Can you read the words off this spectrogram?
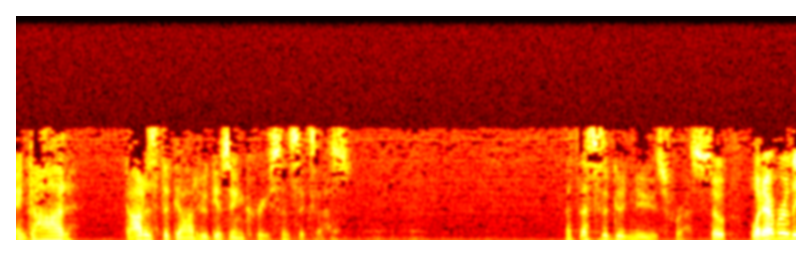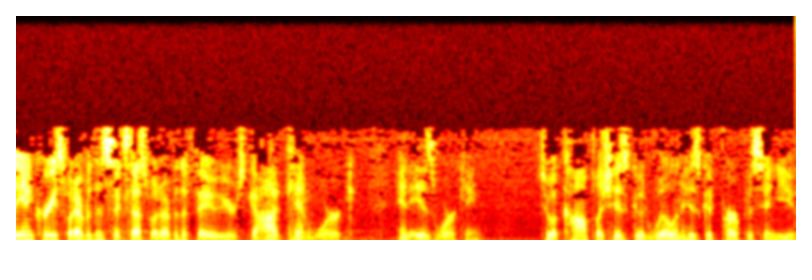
And God, God is the God who gives increase and success. That's the good news for us. So, whatever the increase, whatever the success, whatever the failures, God can work and is working to accomplish His good will and His good purpose in you.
